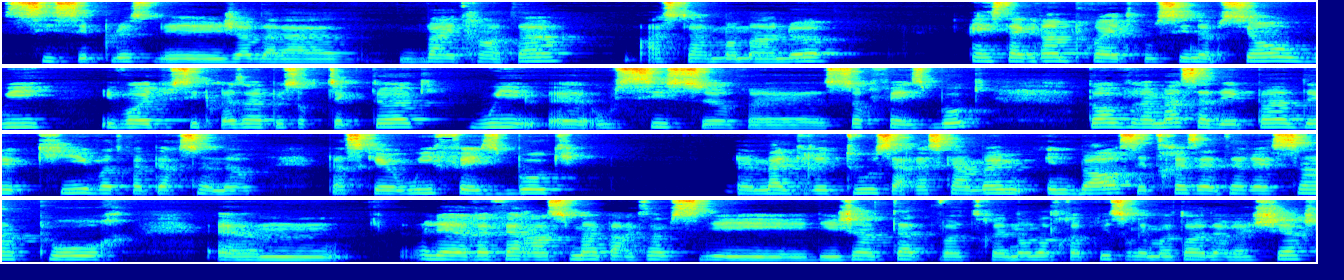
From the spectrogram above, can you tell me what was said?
Si c'est plus les gens dans la 20-30 ans, à ce moment-là, Instagram pourrait être aussi une option. Oui, ils vont être aussi présents un peu sur TikTok. Oui, euh, aussi sur, sur Facebook. Donc vraiment, ça dépend de qui est votre persona. Parce que oui, Facebook euh, malgré tout, ça reste quand même une base. C'est très intéressant pour euh, le référencement. Par exemple, si les, gens tapent votre nom d'entreprise sur les moteurs de recherche,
